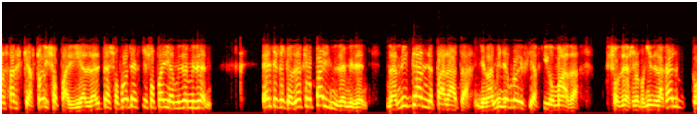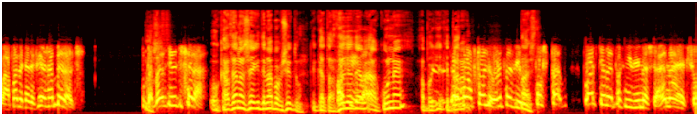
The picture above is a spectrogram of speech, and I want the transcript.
αν θα έρθει και αυτό ισοπαλία, δηλαδή πες το πρώτο έχεις ισοπαλία 0-0. Έρχεται και το δεύτερο πάλι 0-0. Να μην κάνουν παράτα για να μην ευνοηθεί αυτή η ομάδα στο δεύτερο παιχνίδι να κάνει, να πάνε κατευθείαν σαν πέναλτι. Που τα πέναλτι είναι τυχερά. Ο καθένας έχει την άποψή του. Την καταθέτεται, Όχι, α- ακούνε από εκεί και Εγώ πέρα. αυτό λέω, ρε παιδί μου. Μάλιστα. Πώς και ένα παιχνίδι μέσα, ένα έξω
